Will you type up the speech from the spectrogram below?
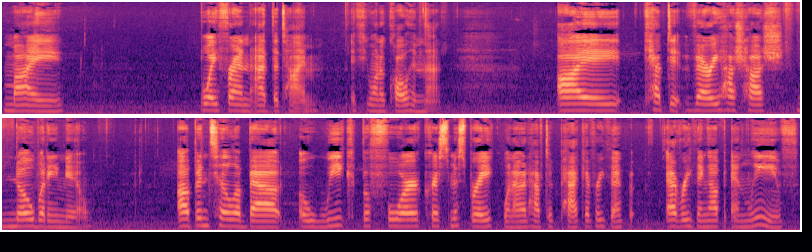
my boyfriend at the time, if you want to call him that. I kept it very hush hush. Nobody knew. Up until about a week before Christmas break, when I would have to pack everything everything up and leave,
